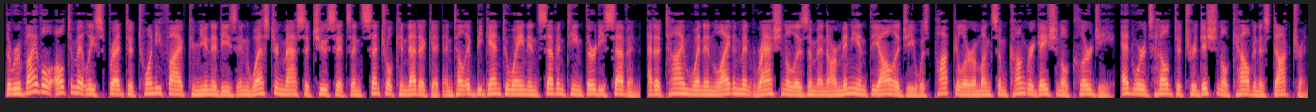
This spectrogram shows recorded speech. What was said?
The revival ultimately spread to 25 communities in western Massachusetts and central Connecticut until it began to wane in 1737, at a time when Enlightenment rationalism and Arminian theology was popular among some congregational clergy. Edwards held to traditional Calvinist doctrine.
